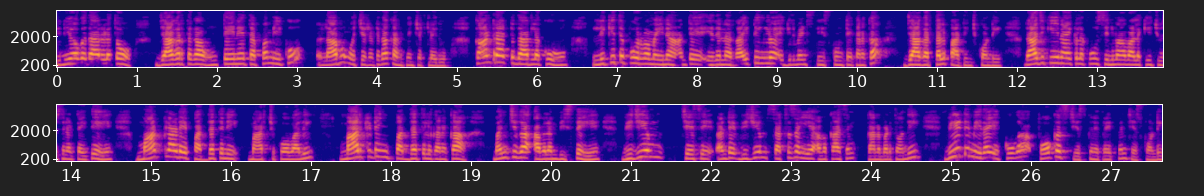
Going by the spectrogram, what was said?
వినియోగదారులతో జాగ్రత్తగా ఉంటేనే తప్ప మీకు లాభం వచ్చేటట్టుగా కనిపించట్లేదు. కాంట్రాక్ట్ దారులకు లిఖితపూర్వమైన అంటే ఏదైనా రైటింగ్లో అగ్రిమెంట్స్ తీసుకుంటే కనుక జాగ్రత్తలు పాటించుకోండి. రాజకీయ నాయకులకు సినిమా వాళ్ళకి చూసినట్టయితే మాట్లాడే పద్ధతిని మార్చుకోవాలి. మార్కెటింగ్ పద్ధతులు కనుక మంచిగా అవలంబిస్తే విజయం చేసే అంటే విజయం సక్సెస్ అయ్యే అవకాశం కనబడుతోంది. వీటి మీద ఎక్కువగా ఫోకస్ చేసుకునే ప్రయత్నం చేసుకోండి.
